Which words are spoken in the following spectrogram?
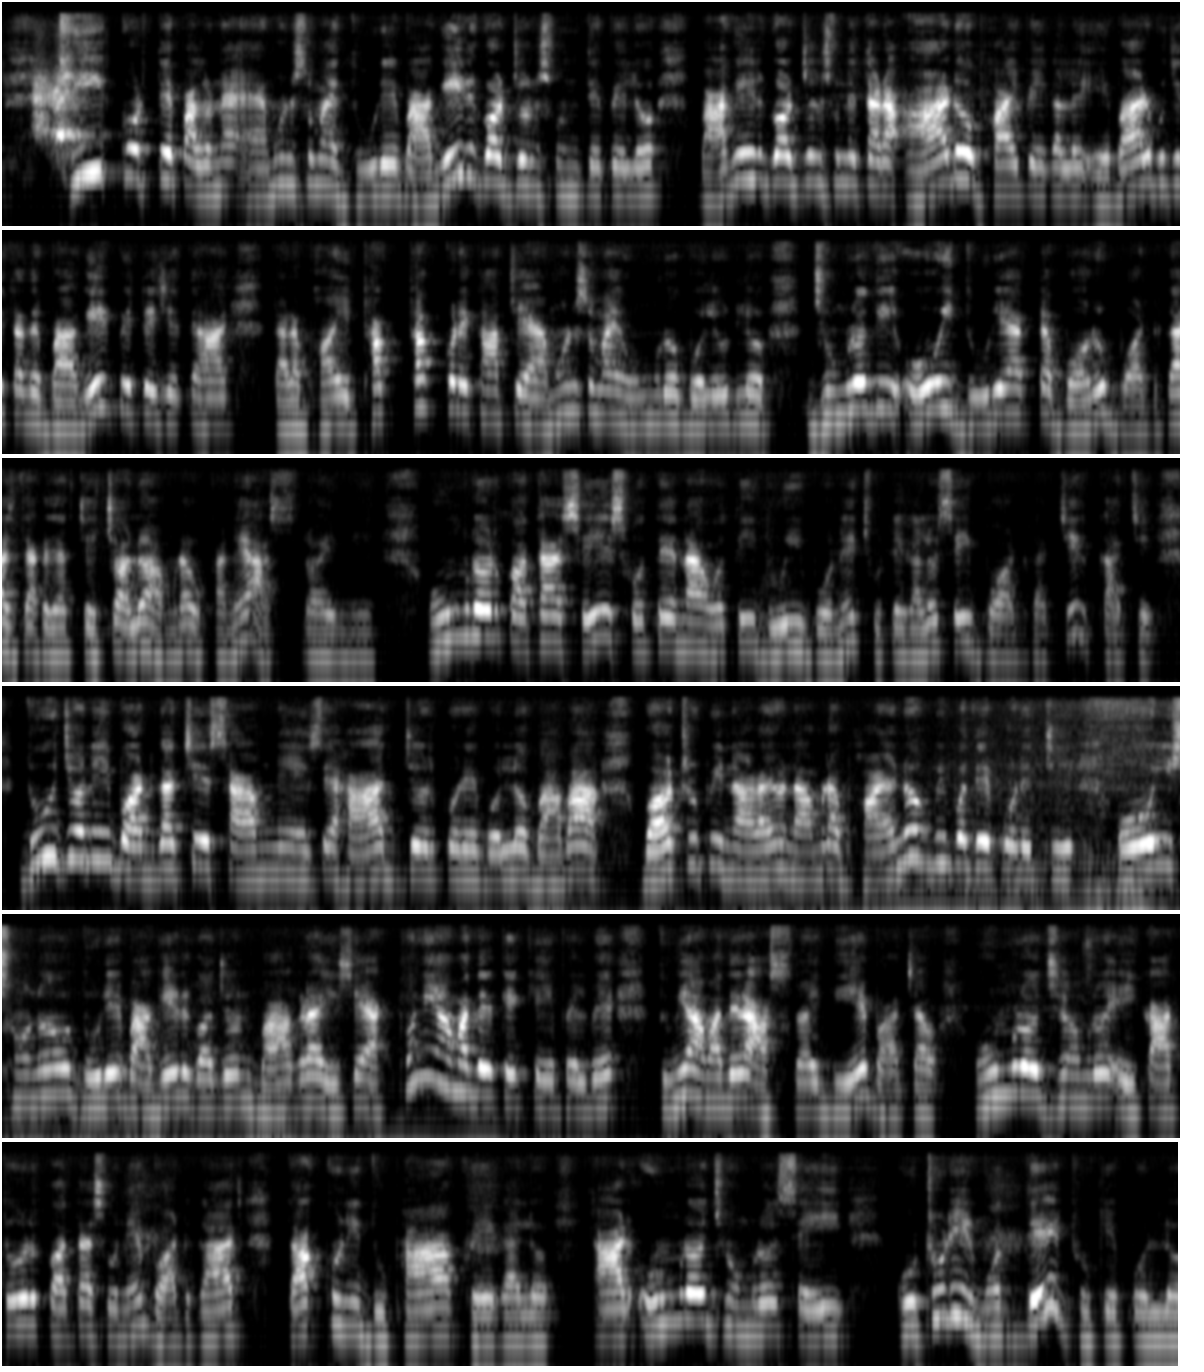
ঠিক করতে পারল না। এমন সময় দূরে বাঘের গর্জন শুনতে পেল। বাঘের গর্জন শুনে তারা আরও ভয় পেয়ে গেল। এবার বুঝি তাদের বাঘের পেটে যেতে হয়। তারা ভয়ে ঠক ঠক করে কাঁপছে। এমন সময় উমড়ো বলে উঠল ঝুমরোদি ওই দূরে একটা বড় বটগাছ দেখা যাচ্ছে। চলো আমরা ওখানে আশ্রয় নিই। উমড়োর কথা শেষ হতে না হতেই দুই বনে ছুটে গেল সেই বটগাছের কাছে। দুজনেই বটগাছের সামনে এসে হাত জোর করে বলল, বাবা, বটরূপী নারায়ণ, আমরা ভয়ানক বিপদে পড়েছি। ওই শোনো, দূরে বাঘের গজন, বাঘরা এসে এক্ষুনি আমাদেরকে খেয়ে ফেলবে। তুমি আমাদের আশ্রয় দিয়ে বাঁচাও। উমড়ো ঝমড়ো এই কাতর কথা শুনে বটগাছ তখনই দুফাক হয়ে গেল। আর উমড়ো ঝুমড়ো সেই কুঠুরির মধ্যে ঢুকে পড়ল।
